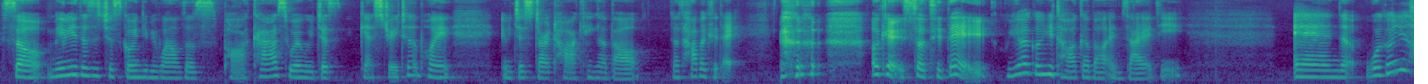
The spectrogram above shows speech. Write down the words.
So maybe this is just going to be one of those podcasts where we just get straight to the point and we just start talking about the topic today. okay, so today we are going to talk about anxiety. And we're going to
